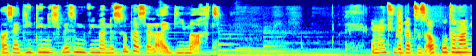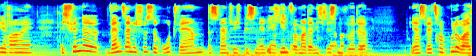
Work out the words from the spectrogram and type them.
Außer die, die nicht wissen, wie man eine Supercell ID macht. Ja, mein zehnter Platz ist auch roter Magier Barley. Ich finde, wenn seine Schüsse rot wären, das wäre natürlich ein bisschen irritierend, wär- weil man da nicht wissen würde. Ja, es wäre zwar cool, aber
